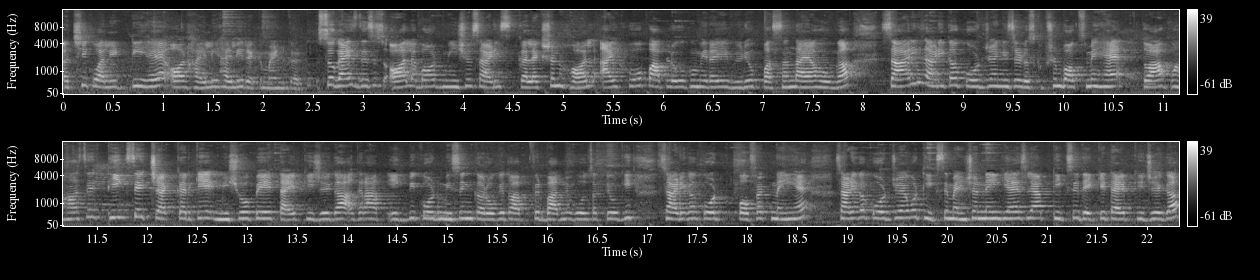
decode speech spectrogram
अच्छी क्वालिटी है और हाईली हाईली रिकमेंड करती हूँ। So guys this is all about Meesho sari collection haul I hope आप लोगों को मेरा ये वीडियो पसंद आया होगा। सारी साड़ी का कोड जो है नीचे डिस्क्रिप्शन बॉक्स में है तो आप वहाँ से ठीक से चेक करके मीशो पे टाइप कीजिएगा। अगर आप एक भी कोड मिसिंग करोगे तो आप फिर बाद में बोल सकते हो कि साड़ी का कोड परफेक्ट नहीं है। साड़ी का कोड जो है वो ठीक से मेंशन नहीं किया है, इसलिए आप ठीक से देख के टाइप कीजिएगा।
